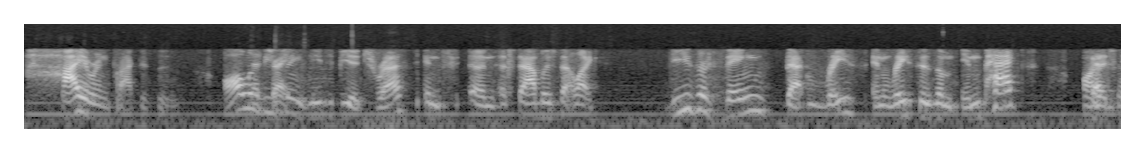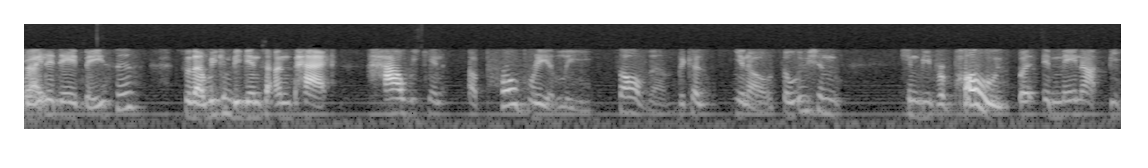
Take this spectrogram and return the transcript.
hiring practices. All of That's these right. things need to be addressed and, and establish that like these are things that race and racism impact on That's a day-to-day basis so that we can begin to unpack how we can appropriately solve them because you know solutions can be proposed but it may not be,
